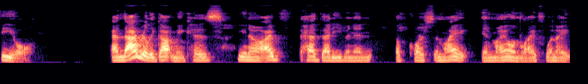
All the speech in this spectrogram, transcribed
feel. And that really got me because, you know, I've had that even in, of course, in my in my own life when I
